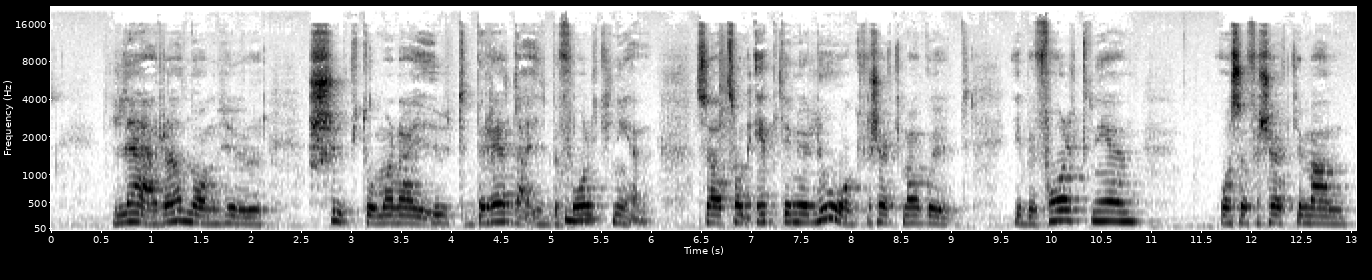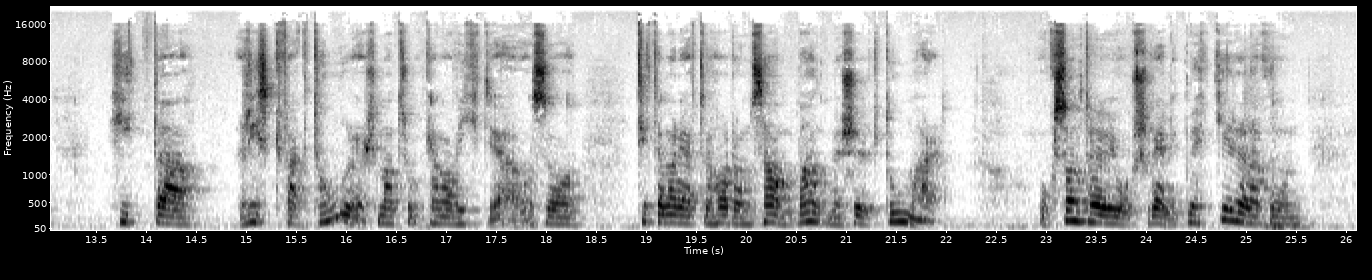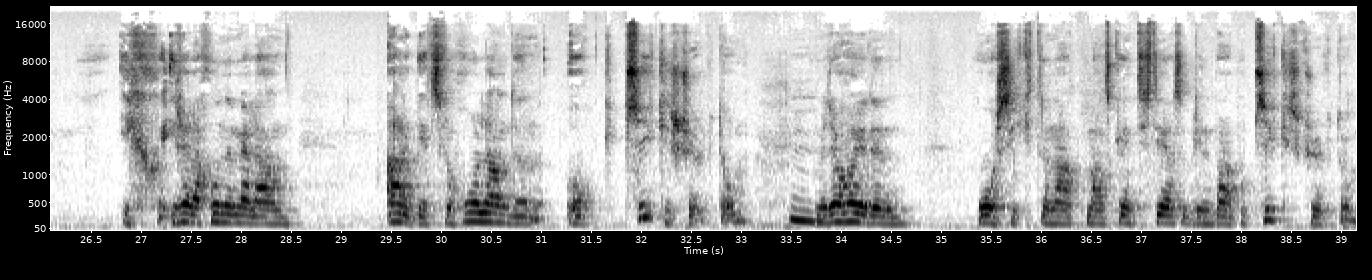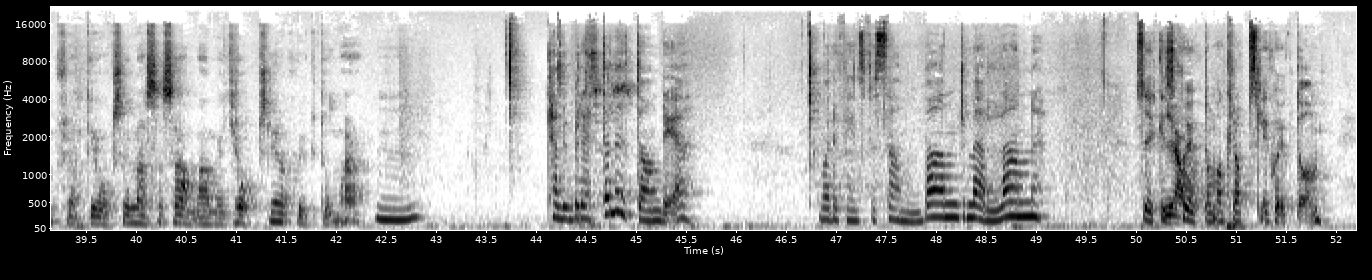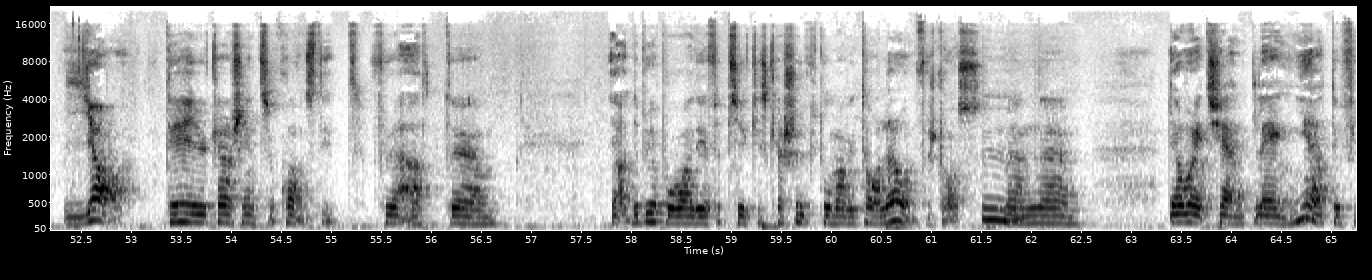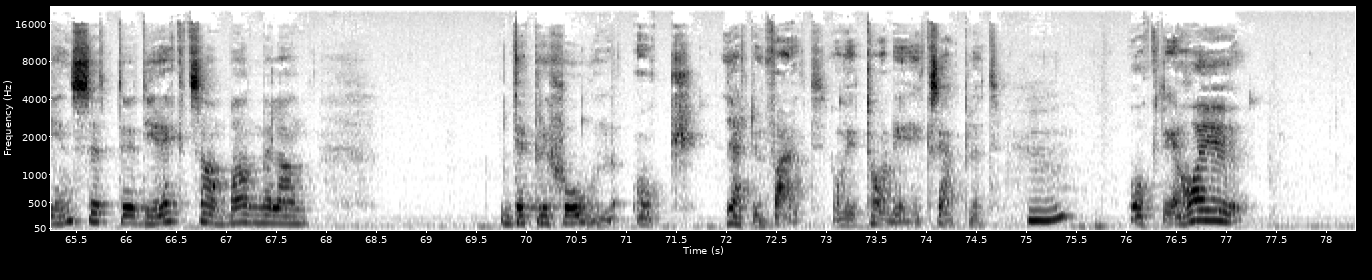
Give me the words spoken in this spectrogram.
läran om hur sjukdomarna är utbredda i befolkningen. Mm. Så att som epidemiolog försöker man gå ut i befolkningen och så försöker man hitta riskfaktorer som man tror kan vara viktiga och så tittar man efter, har de samband med sjukdomar? Och sånt har ju gjorts väldigt mycket i relation i, i relationen mellan arbetsförhållanden och psykisk sjukdom. Mm. Men jag har ju den åsikten att man ska inte stirra sig blind bara på psykisk sjukdom för att det är också en massa samband med kroppsliga sjukdomar. Mm. Kan du berätta lite om det? Vad det finns för samband mellan psykisk ja. sjukdom och kroppslig sjukdom? Ja, det är ju kanske inte så konstigt. För att eh, ja, det beror på vad det är för psykiska sjukdomar vi talar om förstås. Mm. Men eh, det har varit känt länge att det finns ett eh, direkt samband mellan depression och hjärtinfarkt, om vi tar det exemplet. Mm. Och det har ju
